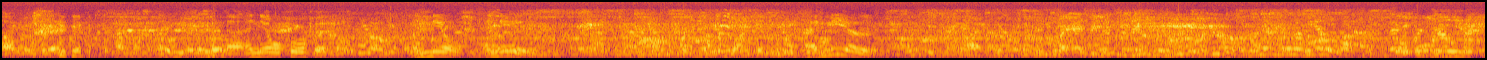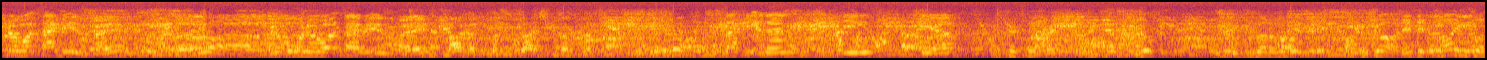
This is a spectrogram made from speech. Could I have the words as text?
up. and, uh, and Neil Crawford. And Neil. And Neil. And Neil. We all know, all know what time it is, man. What? We all know what time it is, man. Zaki and then please here. He's run away. My god, is it time for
